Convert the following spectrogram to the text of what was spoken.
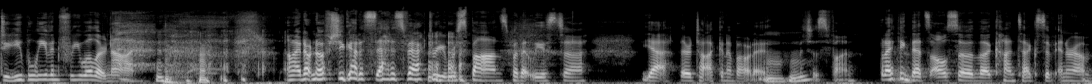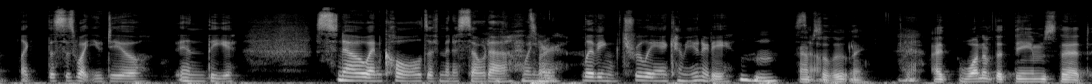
do you believe in free will or not? and I don't know if she got a satisfactory response, but at least, uh, yeah, they're talking about it, which is fun. But I think that's also the context of interim. Like, this is what you do in the snow and cold of Minnesota when you're living truly in community. So- Absolutely. I, one of the themes that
